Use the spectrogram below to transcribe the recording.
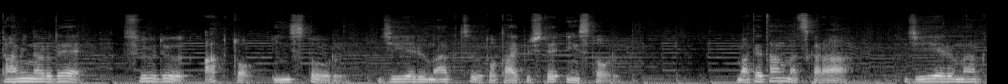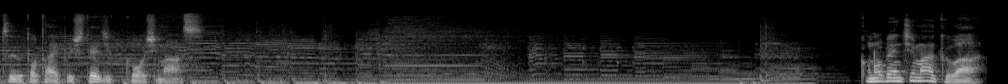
ターミナルで sudo apt install GL Mark II とタイプしてインストール。待て端末から GL Mark II とタイプして実行します。このベンチマークは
